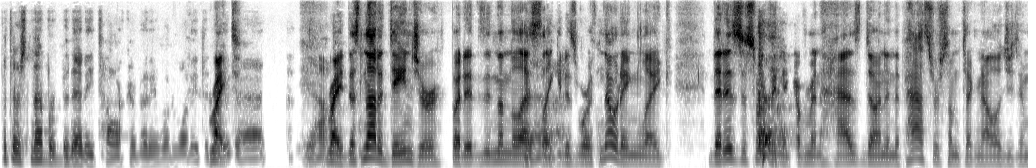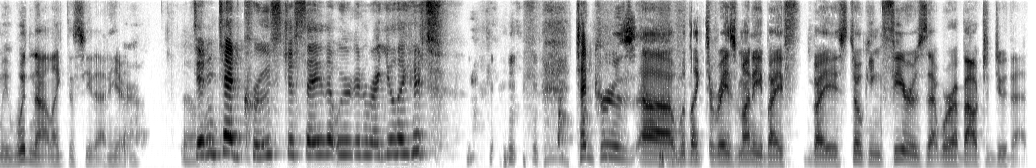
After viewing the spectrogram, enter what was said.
but there's never been any talk of anyone wanting to right. do that. Yeah. Right. That's not a danger, but it, nonetheless, yeah. like it is worth noting, like that is the sort of thing that government has done in the past for some technologies, and we would not like to see that here. No. Didn't Ted Cruz just say that we were going to regulate it? Ted Cruz uh, would like to raise money by by stoking fears that we're about to do that.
